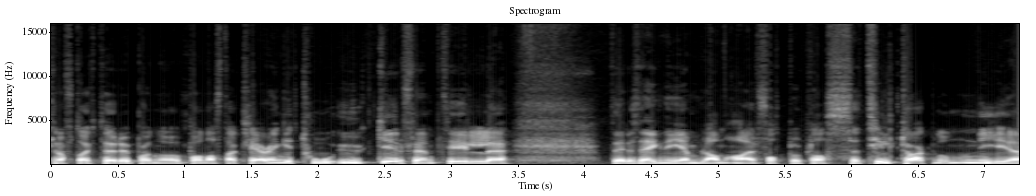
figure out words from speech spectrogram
kraftaktører på Nasdaq Clearing i to uker frem til eh, deres egne hjemland har fått på plass tiltak. Noen nye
